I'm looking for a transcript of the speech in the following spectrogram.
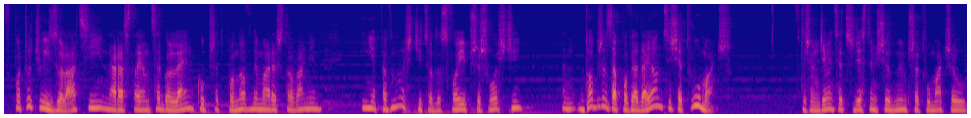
W poczuciu izolacji, narastającego lęku przed ponownym aresztowaniem i niepewności co do swojej przyszłości, ten dobrze zapowiadający się tłumacz w 1937 przetłumaczył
